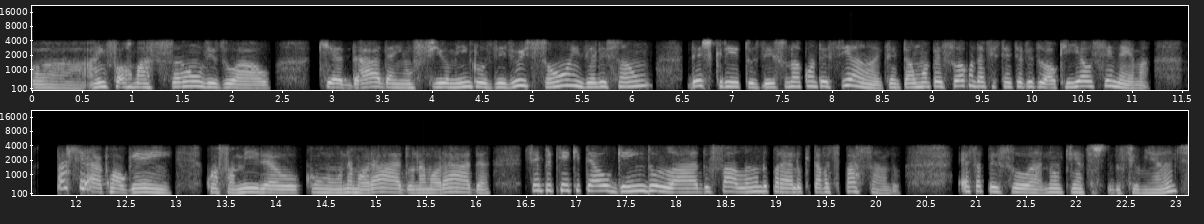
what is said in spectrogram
a, a, informação visual que é dada em um filme, inclusive os sons, eles são descritos. Isso não acontecia antes. Então, uma pessoa com deficiência visual que ia ao cinema passear com alguém, com a família ou com o namorado, namorada, sempre tinha que ter alguém do lado falando para ela o que estava se passando. Essa pessoa não tinha assistido o filme antes,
